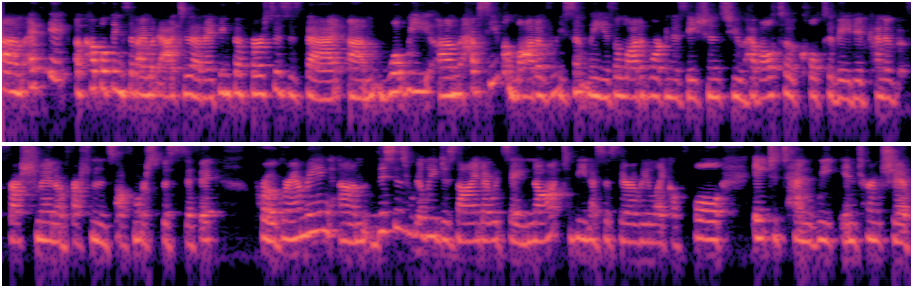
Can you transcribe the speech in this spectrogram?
um, I think a couple things that I would add to that. I think the first is, is that um, what we um, have seen a lot of recently is a lot of organizations who have also cultivated kind of freshman or freshman and sophomore specific programming. Um, this is really designed, I would say, not to be necessarily like a full eight to 10 week internship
